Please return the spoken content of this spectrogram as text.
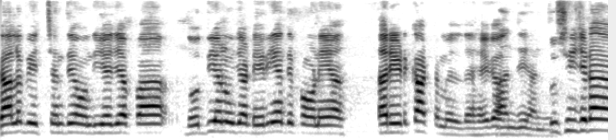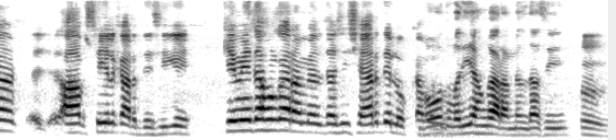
ਗੱਲ ਵੇਚਣ ਤੇ ਆਉਂਦੀ ਹੈ ਜੇ ਆਪਾਂ ਦੋਧੀਆਂ ਨੂੰ ਜਾਂ ਡੇਅਰੀਆਂ ਤੇ ਪਾਉਣੇ ਆ ਤਾਂ ਰੇਟ ਘੱਟ ਮਿਲਦਾ ਹੈਗਾ। ਹਾਂਜੀ ਹਾਂਜੀ। ਤੁਸੀਂ ਜਿਹੜਾ ਅਹ, ਆਪ ਸੇਲ ਕਰਦੇ ਸੀਗੇ ਕਿਵੇਂ ਦਾ ਹੁੰਗਾਰਾ ਮਿਲਦਾ ਸੀ ਸ਼ਹਿਰ ਦੇ ਲੋਕਾਂ ਬਹੁਤ ਵਧੀਆ ਹੰਗਾਰਾ ਮਿਲਦਾ ਸੀ। ਹੂੰ।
